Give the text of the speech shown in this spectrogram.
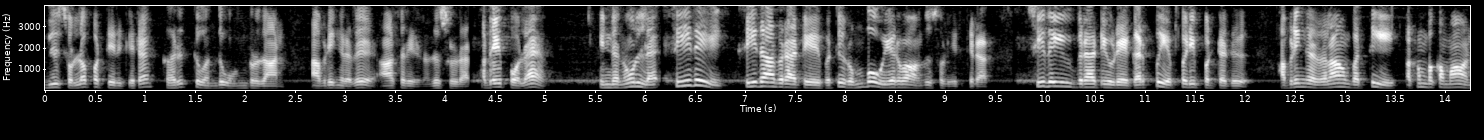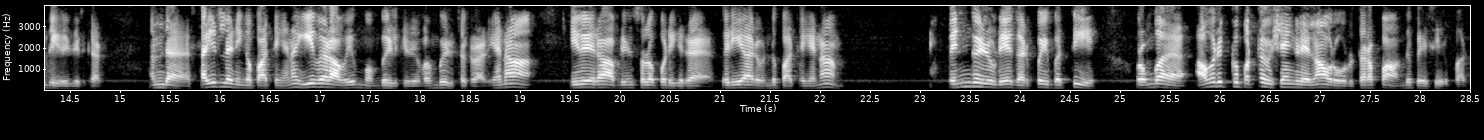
இதில் சொல்லப்பட்டிருக்கிற கருத்து வந்து ஒன்றுதான் அப்படிங்கிறது ஆசிரியர் வந்து சொல்றார். அதே போல இந்த நூல்ல சீதை சீதா பிராட்டியை பற்றி ரொம்ப உயர்வா வந்து சொல்லியிருக்கிறார். சீதை பிராட்டியுடைய கற்பு எப்படிப்பட்டது? அப்படிங்கிறதெல்லாம் பற்றி பக்கம் பக்கமா வந்து எழுதியிருக்கார். அந்த சைடில் நீங்கள் பார்த்தீங்கன்னா ஈவேராவையும் வம்பு இழுக்குது வம்பு இழுத்துக்கிறார். ஏன்னா ஈவேரா அப்படின்னு சொல்லப்படுகிற பெரியார் வந்து பார்த்தீங்கன்னா பெண்களுடைய கற்பை பற்றி ரொம்ப அவருக்கு பட்ட விஷயங்களை எல்லாம் அவர் ஒரு தரப்பாக வந்து பேசியிருப்பார்.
